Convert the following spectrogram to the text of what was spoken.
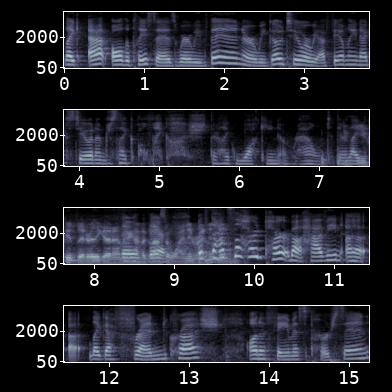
like at all the places where we've been or we go to or we have family next to. And I'm just like, oh my gosh, they're like walking around. They're like, you could literally go down there, they're have a glass there. of wine, and but run that's the hard part about having a, a like a friend crush on a famous person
